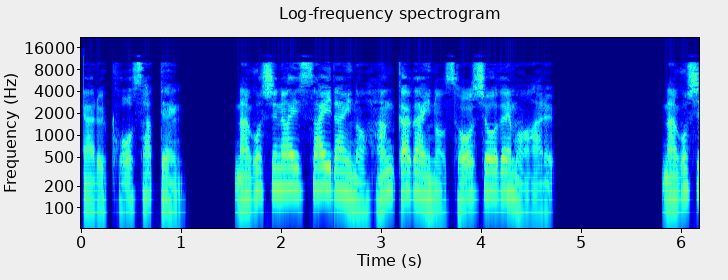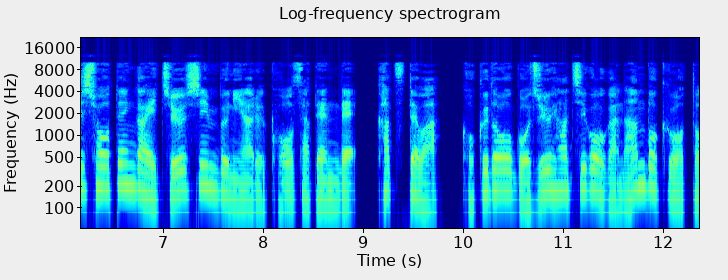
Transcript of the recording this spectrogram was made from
ある交差点。名護市内最大の繁華街の総称でもある。名護市商店街中心部にある交差点で、かつては国道58号が南北を通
